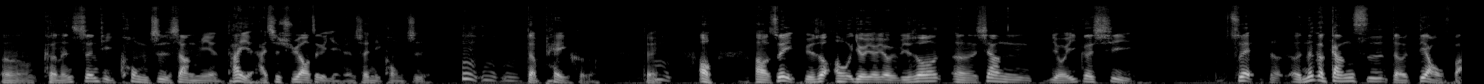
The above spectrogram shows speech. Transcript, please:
嗯，可能身体控制上面，他也还是需要这个演员身体控制，嗯嗯嗯的配合。对，哦，哦，所以比如说，哦，有有有，比如说，呃，像有一个戏，所以的呃那个钢丝的吊法，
